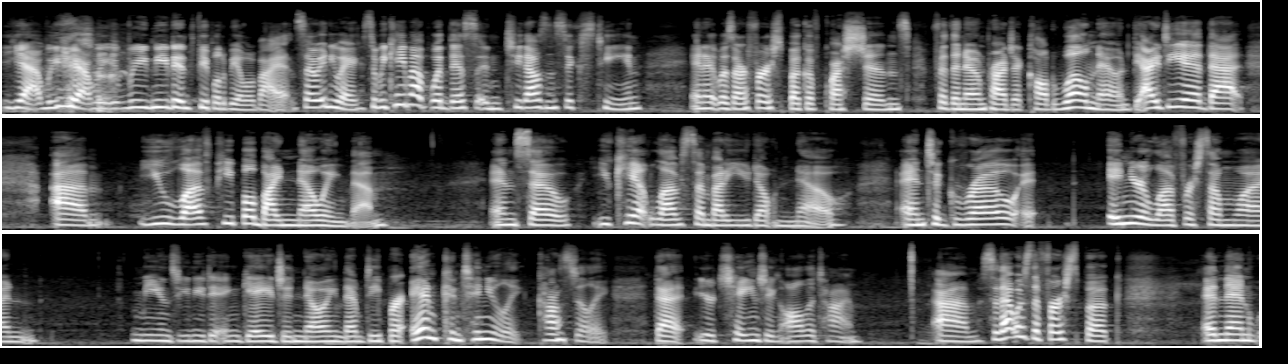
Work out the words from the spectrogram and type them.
Yeah, we yeah we, we needed people to be able to buy it. So anyway, so we came up with this in 2016, and it was our first book of questions for the Known Project called Well Known. The idea that um, you love people by knowing them, and so you can't love somebody you don't know, and to grow in your love for someone means you need to engage in knowing them deeper and continually, constantly. That you're changing all the time. Um, so that was the first book. And then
